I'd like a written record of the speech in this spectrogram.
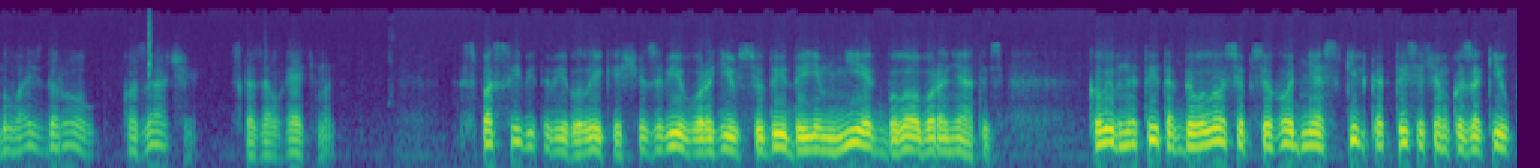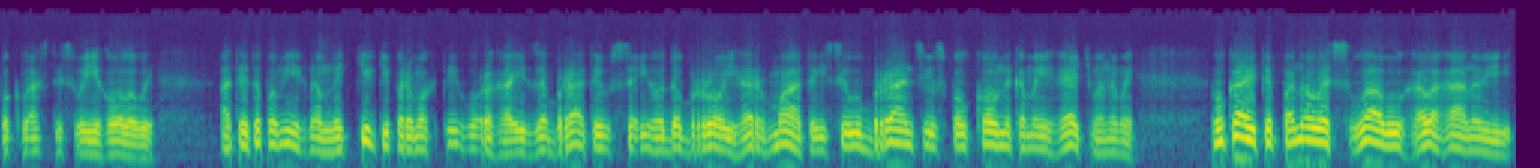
Бувай здоров, козаче, сказав гетьман. Спасибі тобі, велике, що завів ворогів сюди, де їм ніяк було оборонятись. Коли б не ти, так довелося б сьогодні скільки тисячам козаків покласти свої голови, а ти допоміг нам не тільки перемогти ворога, й забрати все його добро, і гармати, і силу бранців з полковниками і гетьманами. Гукайте, панове, славу Галаганові.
